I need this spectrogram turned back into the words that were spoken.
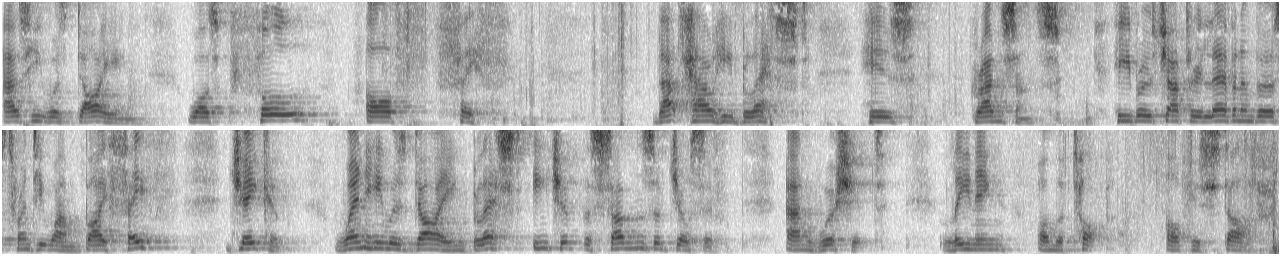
as he was dying, was full of faith, that's how he blessed his grandsons. Hebrews chapter 11 and verse 21. By faith, Jacob when he was dying, blessed each of the sons of Joseph and worshipped, leaning on the top of his staff.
